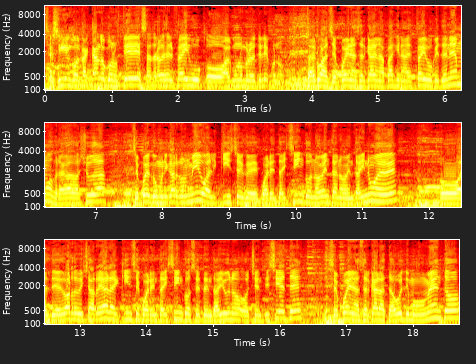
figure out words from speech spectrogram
¿Se siguen contactando con ustedes a través del Facebook o algún número de teléfono? Tal cual, se pueden acercar en la página de Facebook que tenemos, Bragado Ayuda. Se pueden comunicar conmigo al 1545 90 99 o al de Eduardo Villarreal al 1545 71 87. Se pueden acercar hasta último momento.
